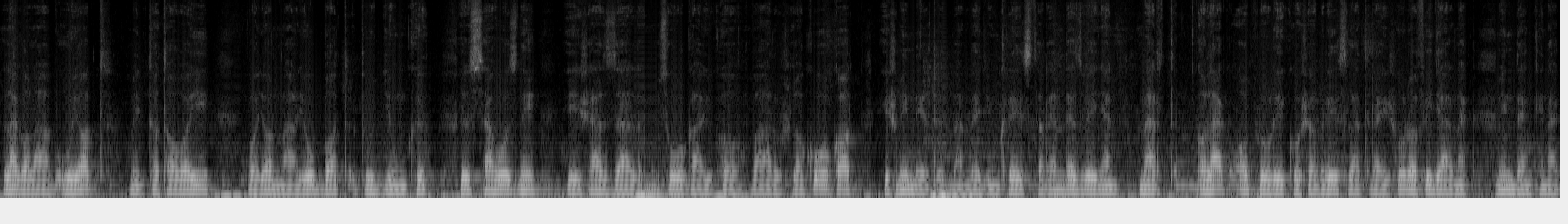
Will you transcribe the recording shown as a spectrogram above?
legalább olyat, mint a tavalyi, vagy annál jobbat tudjunk összehozni, és ezzel szolgáljuk a város lakókat, és minél többen vegyünk részt a rendezvényen, mert a legaprólékosabb részletre is odafigyelnek, mindenkinek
